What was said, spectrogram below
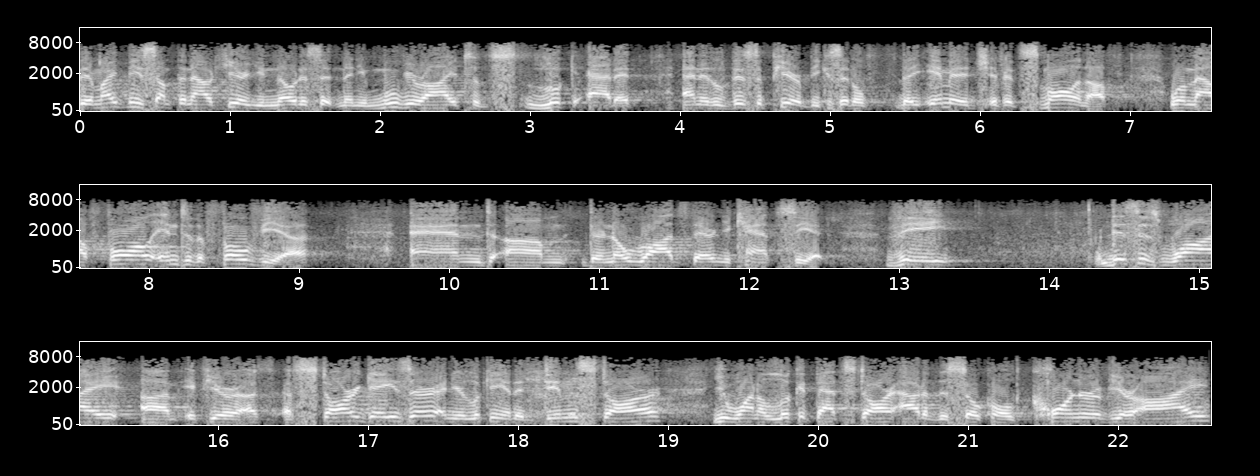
there might be something out here, you notice it, and then you move your eye to look at it, and it'll disappear because it'll, the image, if it's small enough, will now fall into the fovea, and um, there are no rods there, and you can't see it. The this is why um, if you're a, a stargazer and you're looking at a dim star, you want to look at that star out of the so-called corner of your eye.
